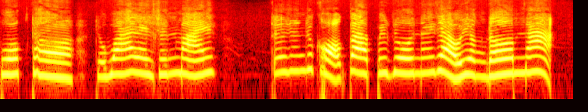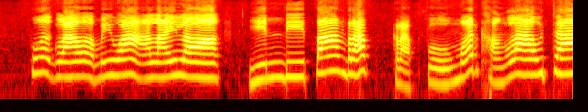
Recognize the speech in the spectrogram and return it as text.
พวกเธอจะว่าอะไรฉันไหมแต่ฉันจะขอกลับไปโดนในแถวอย่างเดิมน่ะพวกเราอะไม่ว่าอะไรหรอก ยินดีต้อนรับกลับฝูงมดของเราจ้า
